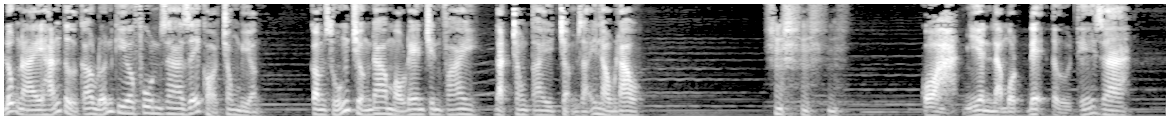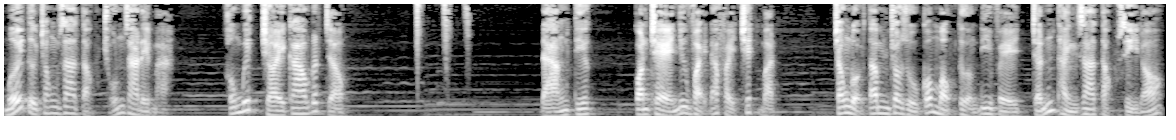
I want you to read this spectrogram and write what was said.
Lúc này hắn tử cao lớn kia phun ra rễ cỏ trong miệng, cầm xuống trường đao màu đen trên vai, đặt trong tay chậm rãi lau lau. Quả nhiên là một đệ tử thế gia, mới từ trong gia tộc trốn ra đây mà, không biết trời cao đất rộng. Đáng tiếc, còn trẻ như vậy đã phải chết mật. Trong nội tâm cho dù có mộng tưởng đi về trấn thành gia tộc gì đó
